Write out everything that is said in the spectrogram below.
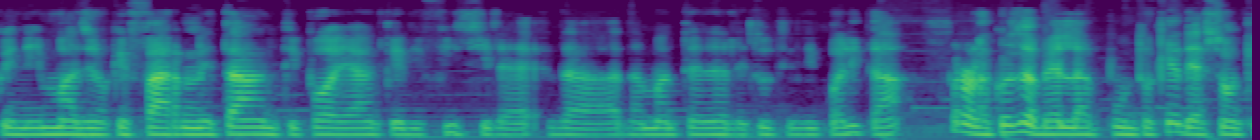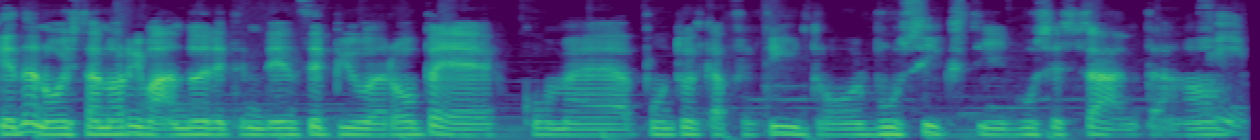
Quindi immagino che farne tanti poi è anche difficile da, da mantenerli tutti di qualità. Però la cosa bella è appunto che adesso anche da noi stanno arrivando delle tendenze più europee, come appunto il caffè filtro, il V60, il V60, no? Sì,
